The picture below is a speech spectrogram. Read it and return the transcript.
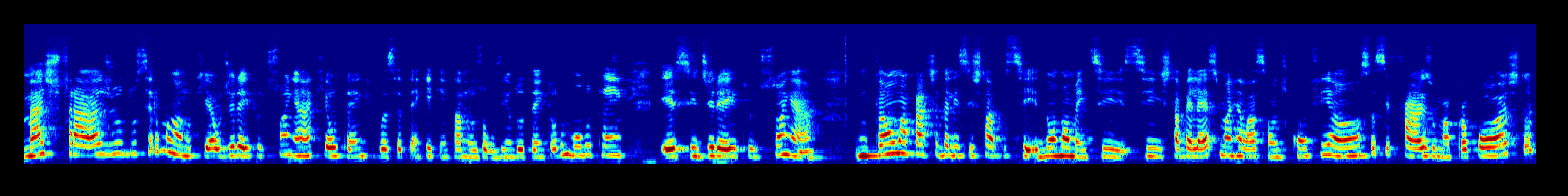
mais frágil do ser humano, que é o direito de sonhar, que eu tenho, que você tem, que quem está nos ouvindo tem, todo mundo tem esse direito de sonhar. Então, a partir dali, se, se normalmente se, se estabelece uma relação de confiança, se faz uma proposta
